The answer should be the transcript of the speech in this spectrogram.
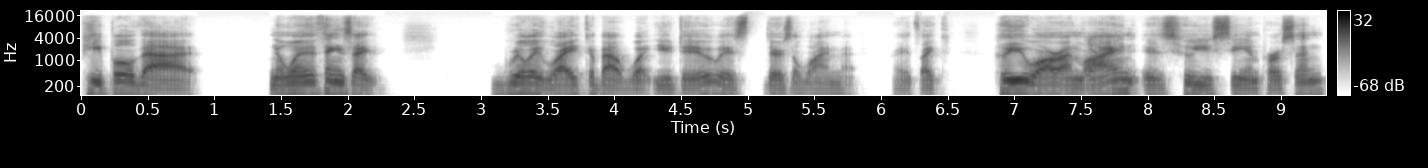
people that you know one of the things i really like about what you do is there's alignment right like who you are online is who you see in person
